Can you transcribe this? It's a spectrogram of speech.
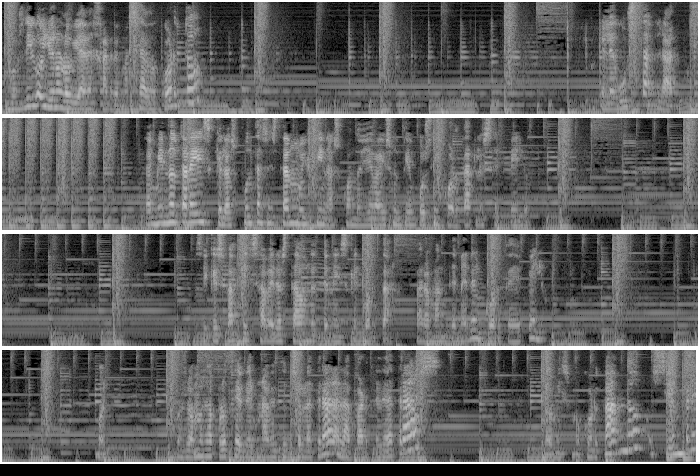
Como os digo, yo no lo voy a dejar demasiado corto. Porque le gusta largo. También notaréis que las puntas están muy finas cuando lleváis un tiempo sin cortarles el pelo. que es fácil saber hasta dónde tenéis que cortar para mantener el corte de pelo. Bueno, pues vamos a proceder una vez hecho lateral a la parte de atrás. Lo mismo cortando, siempre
